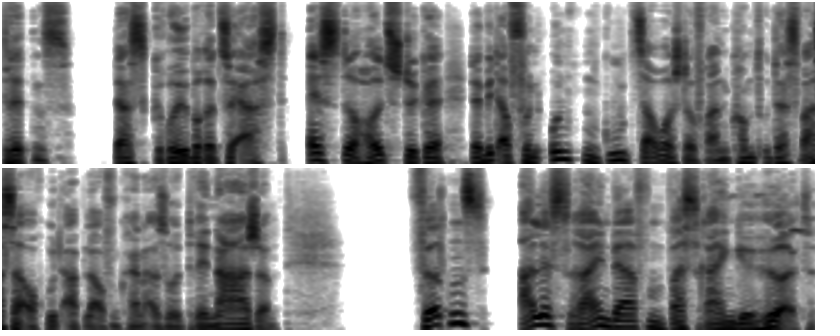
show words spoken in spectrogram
Drittens. Das Gröbere zuerst. Äste, Holzstücke, damit auch von unten gut Sauerstoff rankommt und das Wasser auch gut ablaufen kann, also Drainage. Viertens. Alles reinwerfen, was reingehört.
